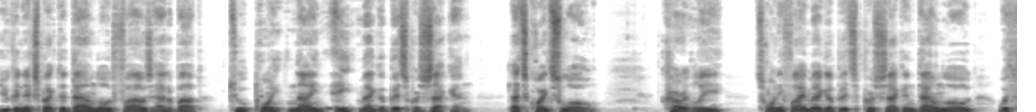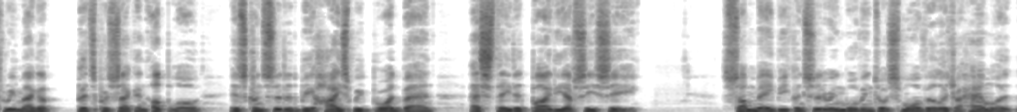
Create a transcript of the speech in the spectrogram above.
you can expect to download files at about 2.98 megabits per second. That's quite slow. Currently, 25 megabits per second download with 3 megabits per second upload is considered to be high speed broadband as stated by the FCC. Some may be considering moving to a small village or hamlet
